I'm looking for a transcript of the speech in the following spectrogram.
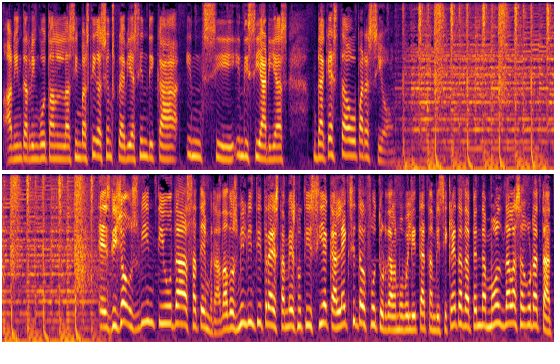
han intervingut en les investigacions prèvies indica, indici, indiciàries d'aquesta operació. És dijous 21 de setembre de 2023. També és notícia que l'èxit del futur de la mobilitat en bicicleta depèn de molt de la seguretat.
